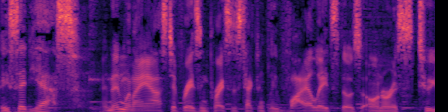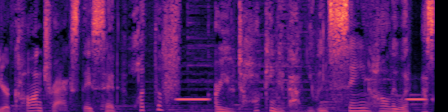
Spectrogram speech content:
They said yes. And then when I asked if raising prices technically violates those onerous two year contracts, they said, What the f are you talking about, you insane Hollywood ass?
